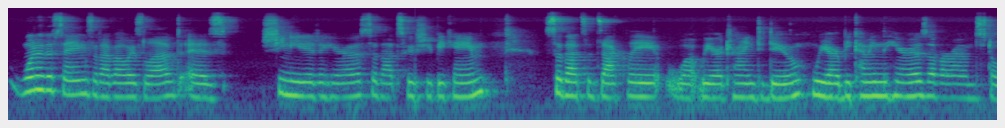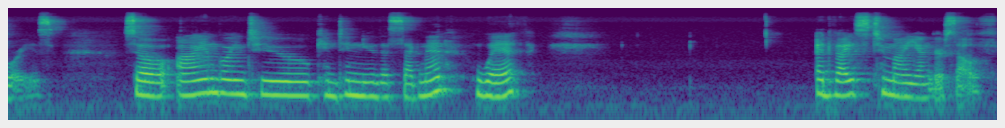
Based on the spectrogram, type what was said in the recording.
one of the sayings that I've always loved is she needed a hero, so that's who she became. So, that's exactly what we are trying to do. We are becoming the heroes of our own stories. So, I am going to continue this segment with advice to my younger self,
